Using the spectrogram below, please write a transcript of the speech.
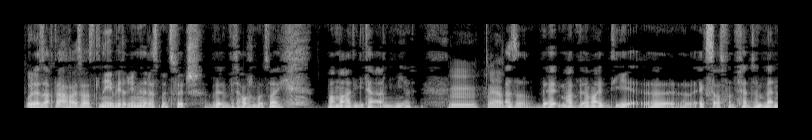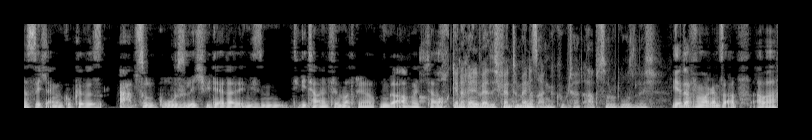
Oder sagt, ach, weißt du was, nee, wir drehen den Rest mit Switch. Wir, wir tauschen kurz mal nicht. Mach mal digital animiert. Mhm, ja. Also wer mal, wer mal die äh, Extras von Phantom Menace sich angeguckt hat, ist absolut gruselig, wie der da in diesem digitalen Filmmaterial rumgearbeitet hat. Auch generell, wer sich Phantom Menace angeguckt hat, absolut gruselig. Ja, davon mal ganz ab, aber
